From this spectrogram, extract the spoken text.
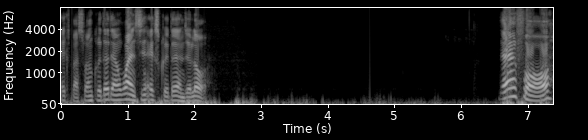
x plus 1 greater than 1 since x greater than 0 therefore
